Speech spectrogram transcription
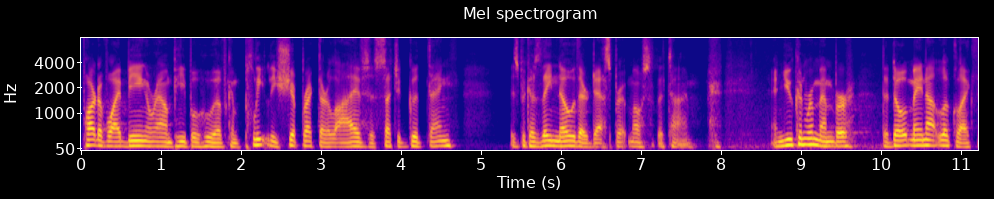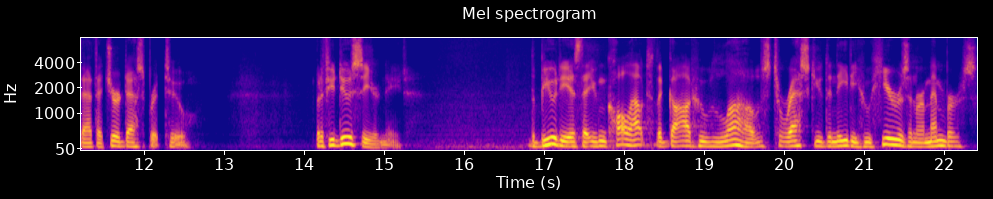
part of why being around people who have completely shipwrecked their lives is such a good thing is because they know they're desperate most of the time. and you can remember that though it may not look like that, that you're desperate too. But if you do see your need, the beauty is that you can call out to the God who loves to rescue the needy, who hears and remembers.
